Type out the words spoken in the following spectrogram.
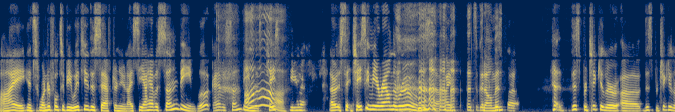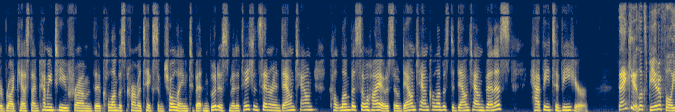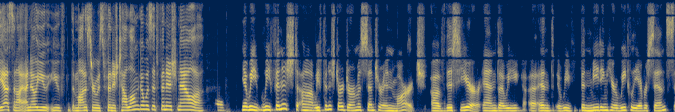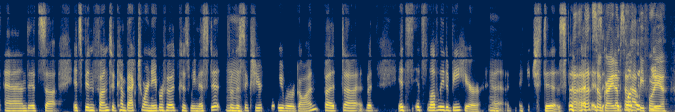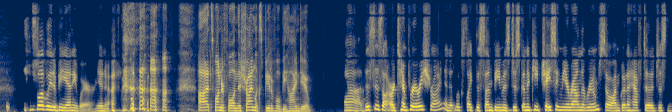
Hi, it's wonderful to be with you this afternoon. I see I have a sunbeam. Look, I have a sunbeam ah. that's chasing me, uh, chasing me around the room. Uh, that's a good omen. This, uh, this particular uh, this particular broadcast, I'm coming to you from the Columbus Karma Thegsum Choling Tibetan Buddhist Meditation Center in downtown Columbus, Ohio. So downtown Columbus to downtown Venice. Happy to be here. Thank you. It looks beautiful. Yes, and I, I know you. You the monastery was finished. How long ago was it finished? Now. Uh, yeah, we we finished uh, we finished our Dharma Center in March of this year, and uh, we uh, and we've been meeting here weekly ever since. And it's uh, it's been fun to come back to our neighborhood because we missed it for mm. the six years that we were gone. But uh, but it's it's lovely to be here. Mm. it just is. Uh, that's so great. I'm so happy for you. It's lovely to be anywhere, you know. it's wonderful, and the shrine looks beautiful behind you. Yeah, this is our temporary shrine, and it looks like the sunbeam is just going to keep chasing me around the room. So I'm going to have to just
